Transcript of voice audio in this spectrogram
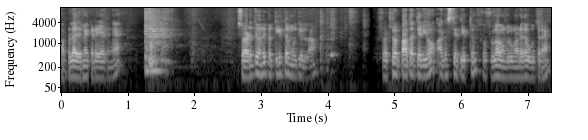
அப்படிலாம் எதுவுமே கிடையாதுங்க. ஸோ அடுத்து வந்து இப்போ தீர்த்தம் ஊற்றிடலாம் ஸோ ஆக்சுவலாக பார்த்தா தெரியும். அகஸ்திய தீர்த்தம். ஸோ ஃபுல்லாக உங்களுக்கு முன்னாடி தான் ஊற்றுறேன்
